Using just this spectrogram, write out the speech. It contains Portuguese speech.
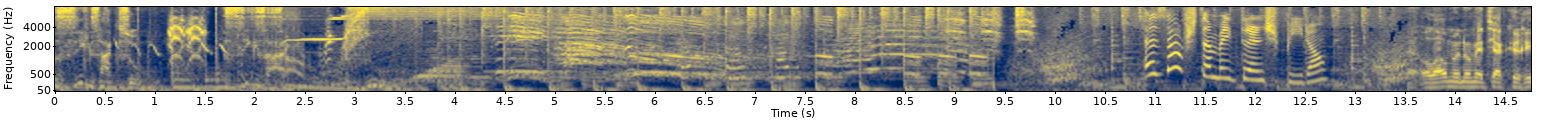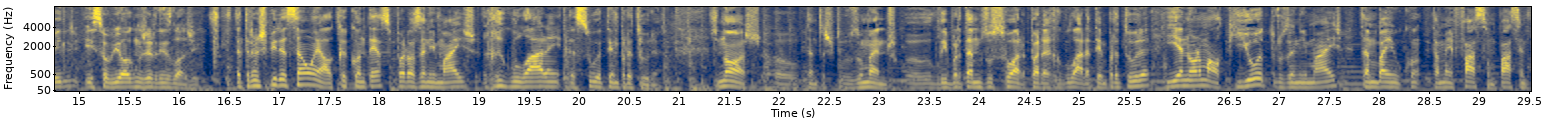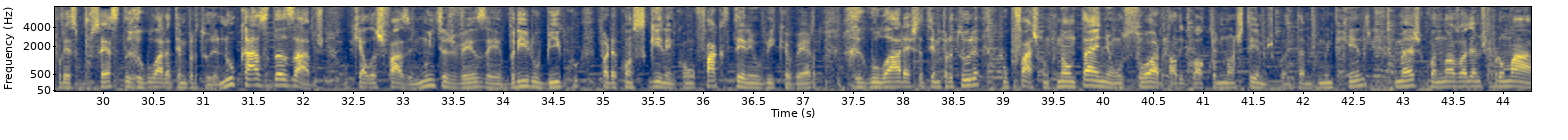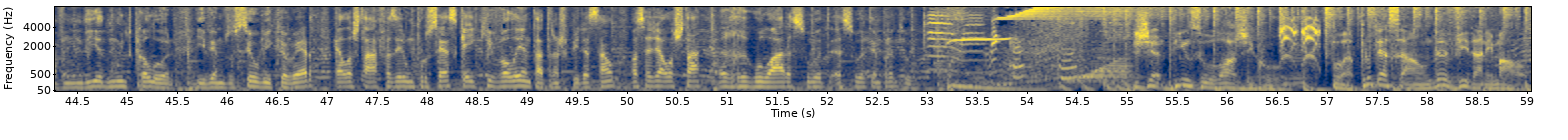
Zig-Zag Zoo. Zig-Zag. Também transpiram? Olá, o meu nome é Tiago Carrilho e sou biólogo no Jardim Zoológico. A transpiração é algo que acontece para os animais regularem a sua temperatura. Nós, ou, portanto, os humanos, eh, libertamos o suor para regular a temperatura e é normal que outros animais também, o também façam, passem por esse processo de regular a temperatura. No caso das aves, o que elas fazem muitas vezes é abrir o bico para conseguirem, com o facto de terem o bico aberto, regular esta temperatura, o que faz com que não tenham o suor tal e qual como nós temos quando estamos muito quentes, mas quando nós olhamos para uma ave num dia de muito calor e vemos o seu bico aberto, ela está a fazer um processo que é equivalente à transpiração, ou seja, ela está a regular a sua, a sua temperatura. Jardim Zoológico. Pela proteção da vida animal.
